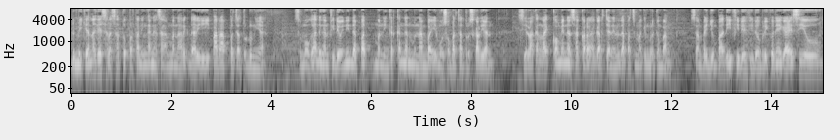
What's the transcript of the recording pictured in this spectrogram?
Demikianlah guys salah satu pertandingan yang sangat menarik dari para pecatur dunia. Semoga dengan video ini dapat meningkatkan dan menambah ilmu sobat catur sekalian. Silahkan like, komen, dan subscribe agar channel ini dapat semakin berkembang. Sampai jumpa di video-video berikutnya guys, see you!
